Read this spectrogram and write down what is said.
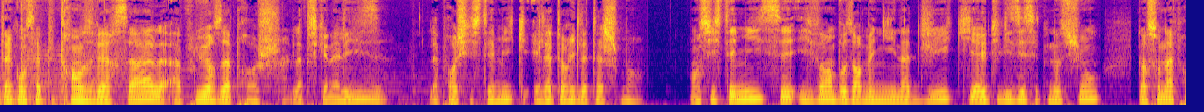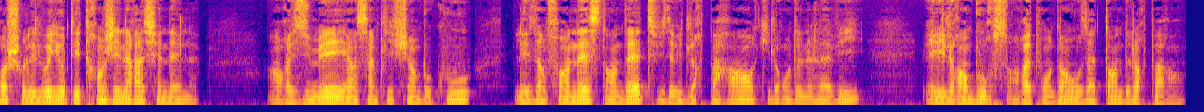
C'est un concept transversal à plusieurs approches, la psychanalyse, l'approche systémique et la théorie de l'attachement. En systémie, c'est Ivan Bozormeni-Nadji qui a utilisé cette notion dans son approche sur les loyautés transgénérationnelles. En résumé et en simplifiant beaucoup, les enfants naissent en dette vis-à-vis -vis de leurs parents qui leur ont donné la vie, et ils remboursent en répondant aux attentes de leurs parents.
